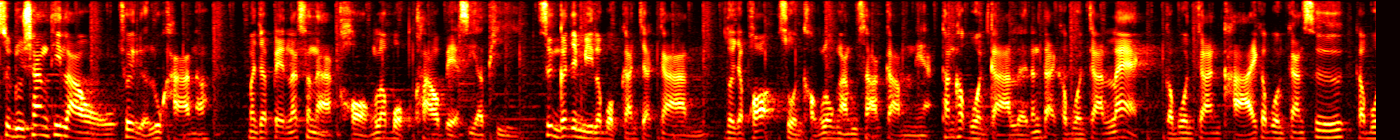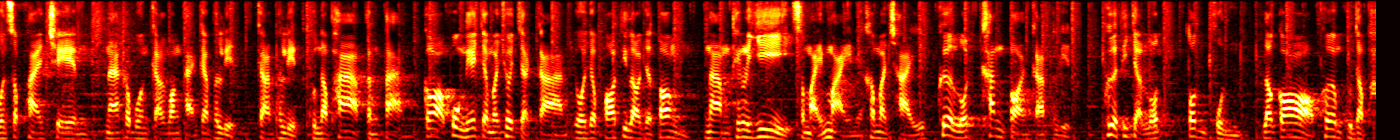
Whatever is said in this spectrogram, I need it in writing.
โซลูชันที่เราช่วยเหลือลูกค้าเนาะ มันจะเป็นลักษณะของระบบ Cloud Based ERP ซึ่งก็จะมีระบบการจัดการ โดยเฉพาะส่วนของโรงงานอุตสาหกรรมเนี่ยทั้งขบวนการเลยตั้งแต่ขบวนการแรก กระบวนการขาย กระบวนการซื้อ กระบวน supply chain นะกระบวนการวางแผนการผลิต การผลิตคุณภาพต่างๆ ก็พวกนี้จะมาช่วยจัดการ โดยเฉพาะที่เราจะต้องนำเทคโนโลยีสมัยใหม่เนี่ยเข้ามาใช้เพื่อลดขั้นตอนการผลิต เพื่อที่จะลดต้นทุน แล้วก็เพิ่มคุณภ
